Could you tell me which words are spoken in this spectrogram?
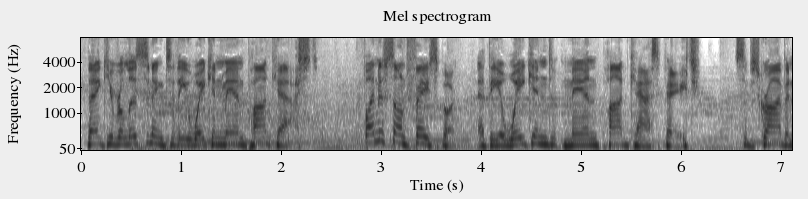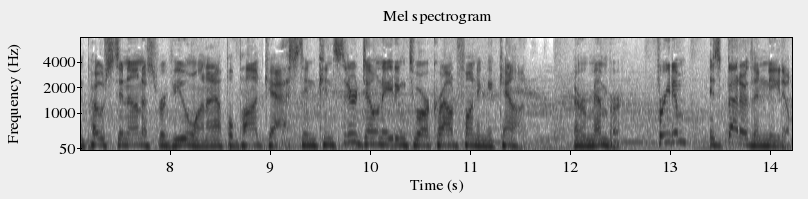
Thank you for listening to the Awakened Man podcast. Find us on Facebook at the Awakened Man podcast page. Subscribe and post an honest review on Apple Podcast and consider donating to our crowdfunding account. And remember, freedom is better than needle.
